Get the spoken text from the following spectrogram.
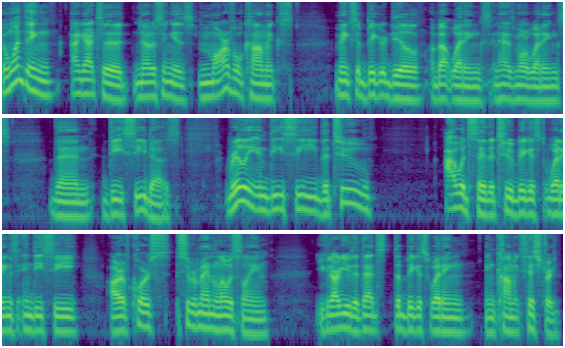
And one thing I got to noticing is Marvel Comics makes a bigger deal about weddings and has more weddings than DC does. Really, in DC, the two, I would say, the two biggest weddings in DC are, of course, Superman and Lois Lane. You could argue that that's the biggest wedding in comics history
